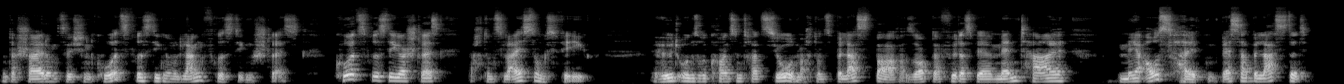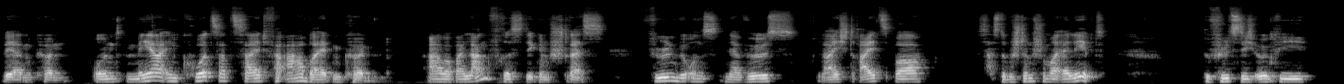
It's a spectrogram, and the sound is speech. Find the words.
Unterscheidung zwischen kurzfristigem und langfristigem Stress. Kurzfristiger Stress macht uns leistungsfähiger, erhöht unsere Konzentration, macht uns belastbarer, sorgt dafür, dass wir mental mehr aushalten, besser belastet werden können und mehr in kurzer Zeit verarbeiten können. Aber bei langfristigem Stress fühlen wir uns nervös, leicht reizbar. Das hast du bestimmt schon mal erlebt. Du fühlst dich irgendwie,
